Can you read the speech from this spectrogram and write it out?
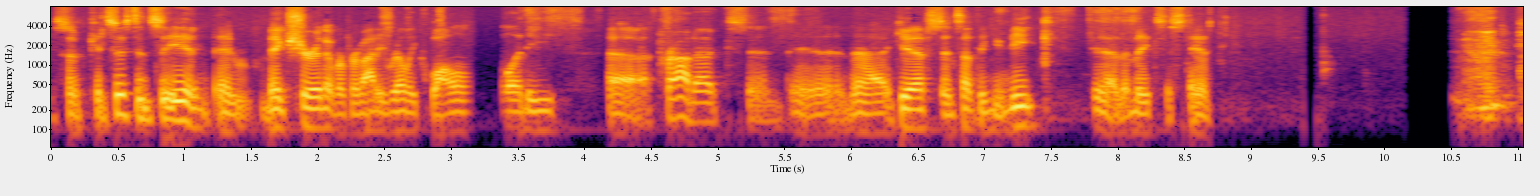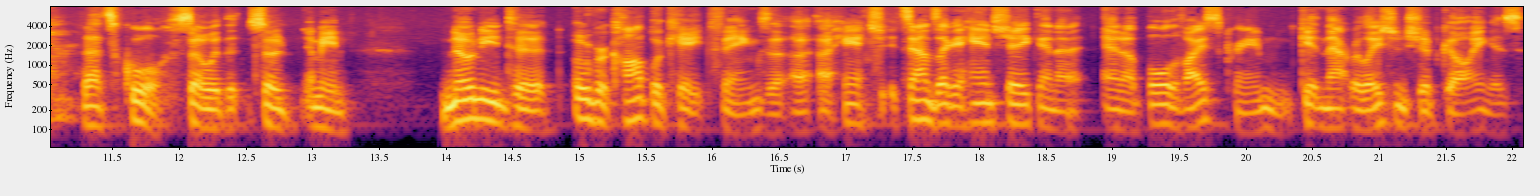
some consistency and, and, make sure that we're providing really quality uh, products and, and uh, gifts and something unique that makes us stand. That's cool. So, so I mean, no need to overcomplicate things. A, a hand, it sounds like a handshake and a and a bowl of ice cream. Getting that relationship going is,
